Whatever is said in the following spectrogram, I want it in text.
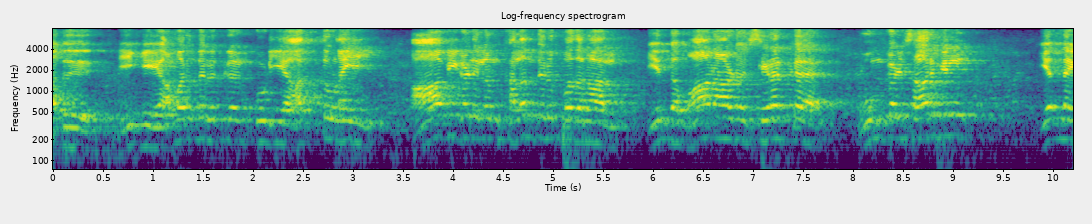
அது இங்கே அமர்ந்திருக்கக்கூடிய அத்துணை ஆவிகளிலும் கலந்திருப்பதனால் இந்த மாநாடு சிறக்க உங்கள் சார்பில் என்னை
